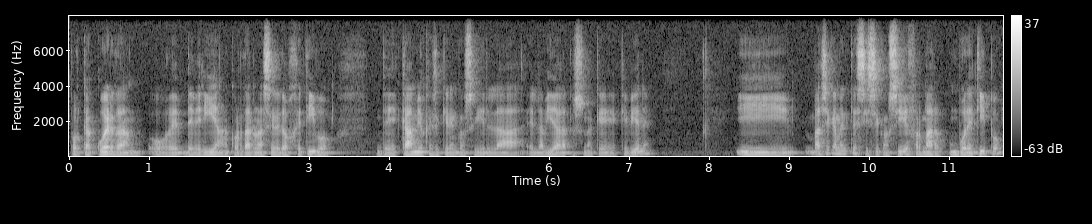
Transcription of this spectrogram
porque acuerdan o deberían acordar una serie de objetivos de cambios que se quieren conseguir en la, vida de la persona que, viene. Y básicamente si se consigue formar un buen equipo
